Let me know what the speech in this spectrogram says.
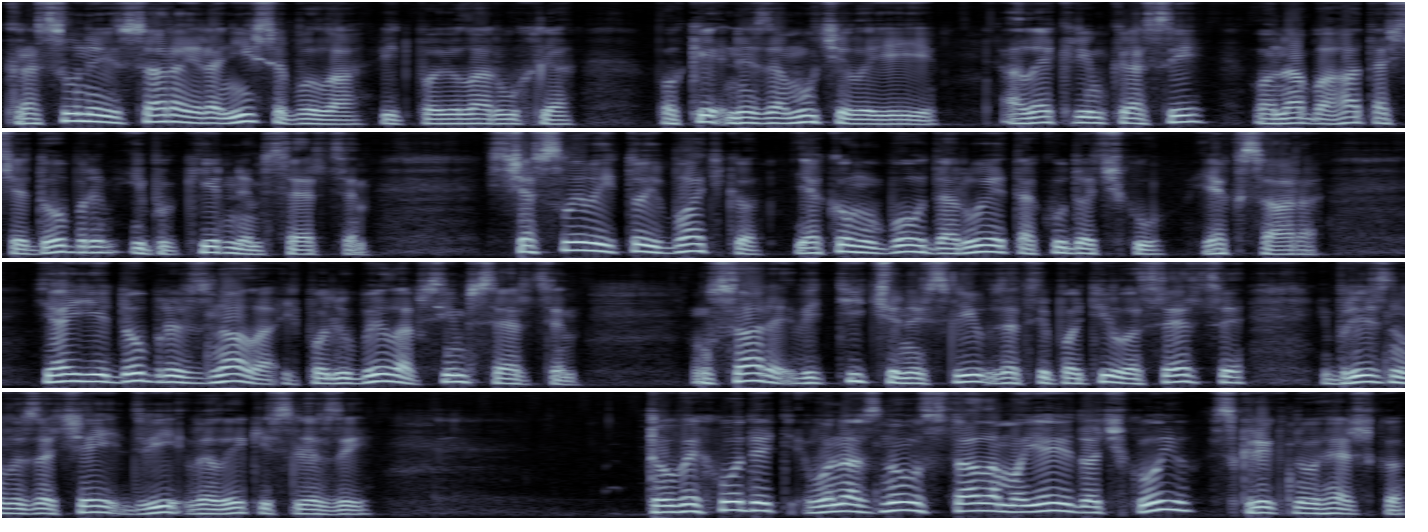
Красунею Сара й раніше була, відповіла рухля, поки не замучили її, але крім краси, вона багата ще добрим і покірним серцем. Щасливий той батько, якому Бог дарує таку дочку, як Сара. Я її добре знала і полюбила всім серцем. У Сари від тітчених слів затріпотіло серце і бризнули з очей дві великі сльози. То, виходить, вона знову стала моєю дочкою? скрикнув Гершко.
